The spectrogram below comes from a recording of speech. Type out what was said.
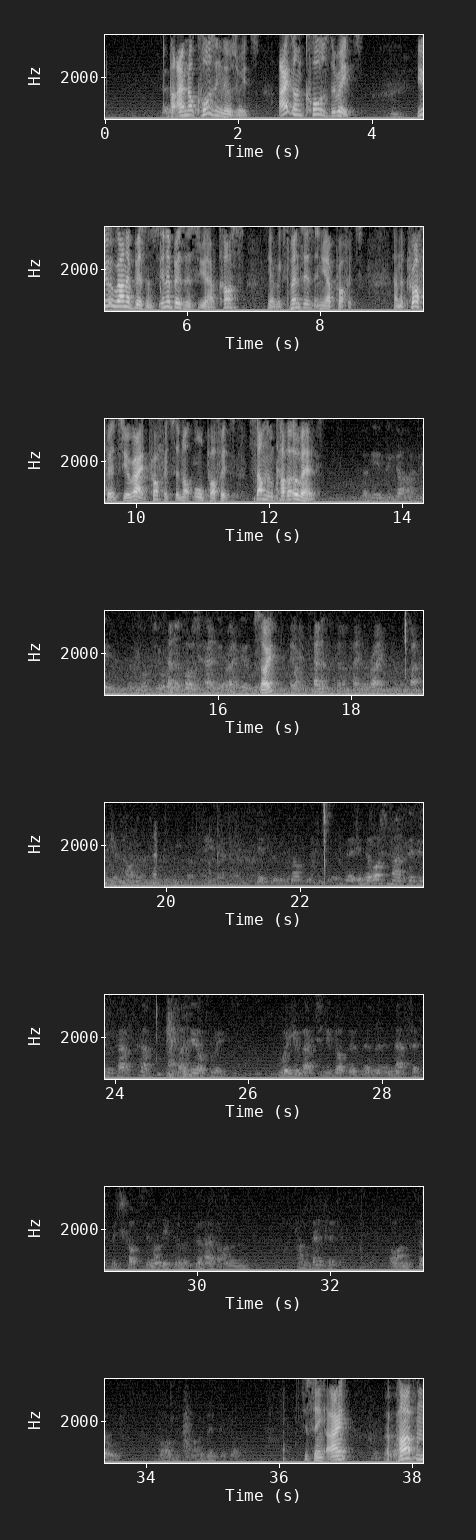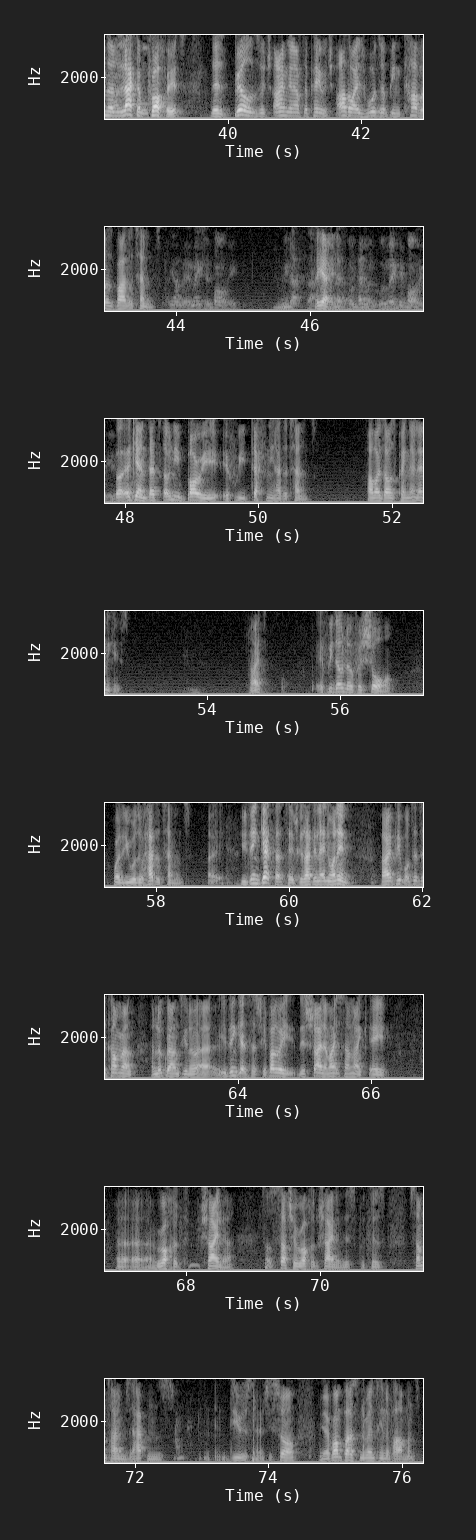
So But I'm not causing those rates. I don't cause the rates. Hmm. You run a business. In a business you have costs, you have expenses, and you have profits. And the profits, you're right, profits are not all profits. Some of them cover overheads. But he, he got, I think, I mean, what's your Tenants Posh will had pay this the rent. idea as Sorry? If the tenant's going to pay the rate, and the fact that you're part of the tenant, you've got to pay your rent. It's, it's not, the, in the Rosh time they didn't perhaps have this idea of rates, where you've actually got a, an, an asset which costs you money to, to have un, unvented, or unsold, or unvented. You're saying I, apart from the lack of profit, there's bills which I'm going to have to pay, which otherwise would have been covered by the tenant. Yeah, but it makes it Bori. I mean, that, that Yeah. will, will make it. But again, that's only Bori if we definitely had a tenant. Otherwise I was paying that in any case. Right? If we don't know for sure whether you would have had a tenant, uh, you didn't get to that stage because I didn't let anyone in. Right? People wanted to come around and look around, you know, uh, you didn't get to that stage. By the way, this Shaila might sound like a, a, a Shaila. It's not such a Rochuk Shaila this because sometimes it happens in and you saw, you have one person renting an apartment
